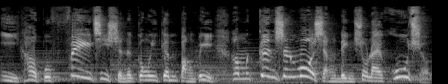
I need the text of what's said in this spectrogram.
依靠不废弃神的公义跟膀臂，让我们更深默想、领受来呼求。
